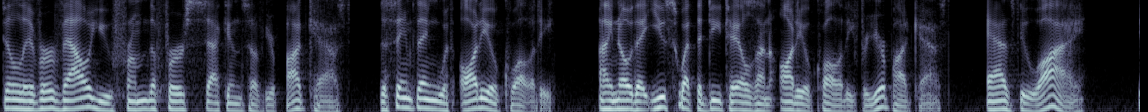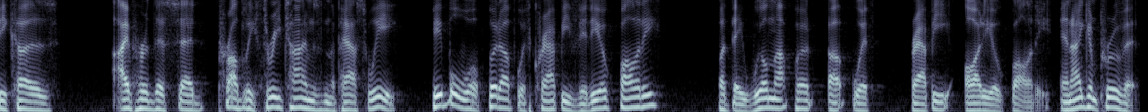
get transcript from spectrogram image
deliver value from the first seconds of your podcast. The same thing with audio quality. I know that you sweat the details on audio quality for your podcast, as do I, because I've heard this said probably three times in the past week. People will put up with crappy video quality, but they will not put up with crappy audio quality. And I can prove it.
